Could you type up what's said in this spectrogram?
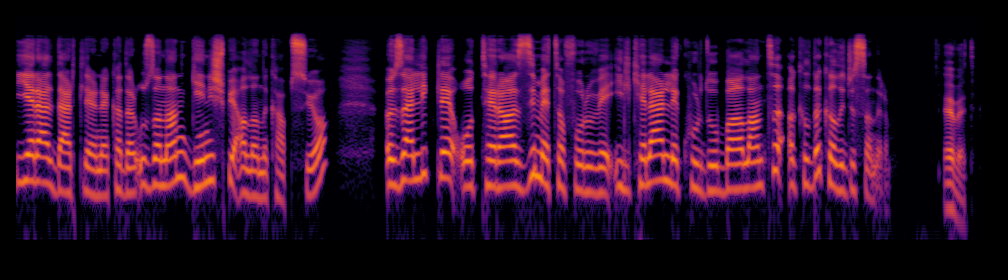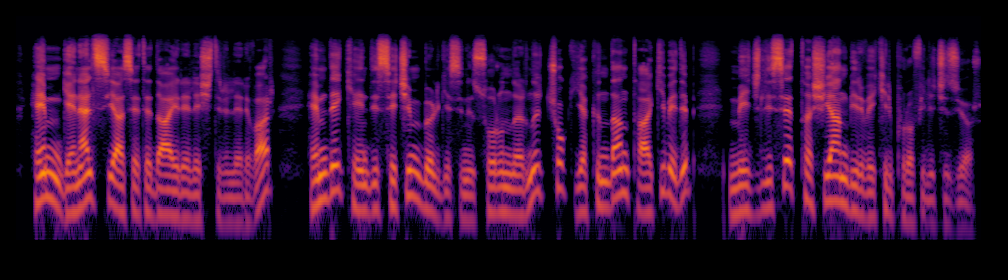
yerel dertlerine kadar uzanan geniş bir alanı kapsıyor. Özellikle o terazi metaforu ve ilkelerle kurduğu bağlantı akılda kalıcı sanırım. Evet, hem genel siyasete dair eleştirileri var, hem de kendi seçim bölgesinin sorunlarını çok yakından takip edip meclise taşıyan bir vekil profili çiziyor.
